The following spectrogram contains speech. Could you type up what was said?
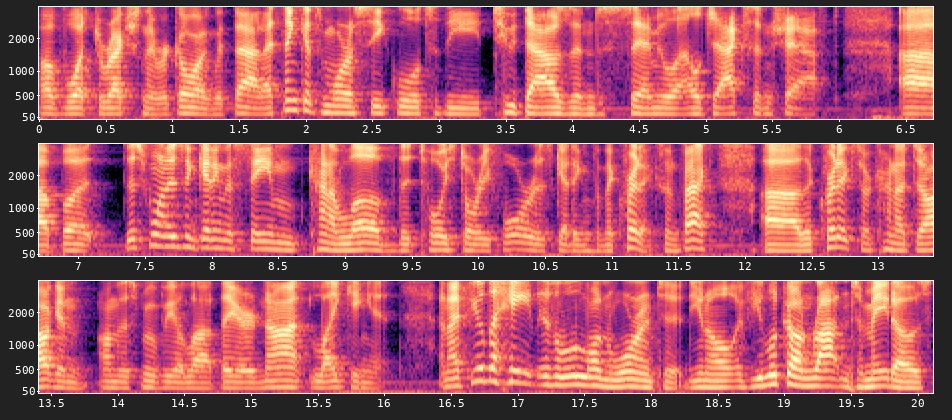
of what direction they were going with that. I think it's more a sequel to the 2000 Samuel L. Jackson Shaft. Uh, but this one isn't getting the same kind of love that Toy Story 4 is getting from the critics. In fact, uh, the critics are kind of dogging on this movie a lot. They are not liking it. And I feel the hate is a little unwarranted. You know, if you look on Rotten Tomatoes,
